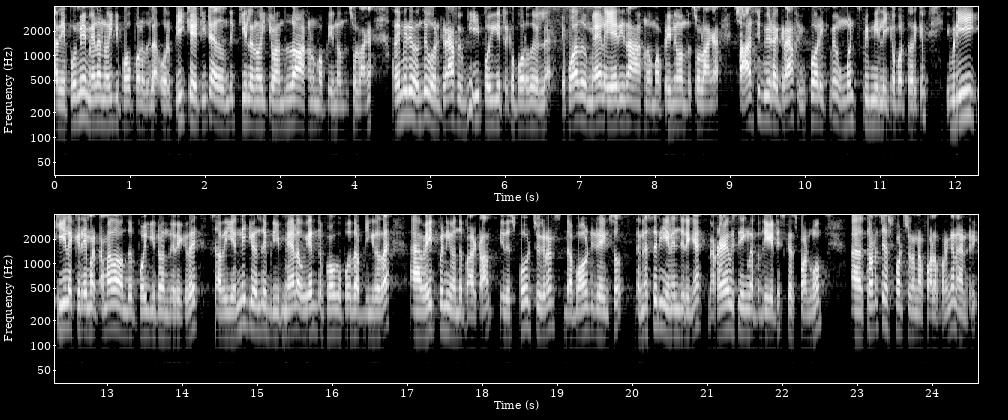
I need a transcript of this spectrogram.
அது எப்போவுமே மேலே நோக்கி போக போகிறதில்ல ஒரு பீக் எட்டிட்டு அது வந்து கீழே நோக்கி வந்து தான் ஆகணும் அப்படின்னு வந்து சொல்லுவாங்க. அதேமாரி வந்து ஒரு கிராஃப் இப்படி போய்கிட்டு இருக்க போகிறதும் இல்லை. எப்போது மேலே ஏறி தான் ஆகணும் அப்படின்னு வந்து சொல்லுவாங்க. ஸோ ஆர்சிபியோட கிராஃப் இப்போ வரைக்குமே உமன்ஸ் பிரீமியர் லீக்கை பொறுத்த வரைக்கும் இப்படி கீழே கிடைமட்டமாக தான் வந்து போய்கிட்டு வந்து இருக்குது ஸோ அது என்னைக்கு வந்து இப்படி மேலே உயர்ந்து போக போகுது அப்படிங்கிறத வெயிட் பண்ணி வந்து பார்க்கலாம். இது ஸ்போர்ட்ஸ் விகடன்ஸ் த பவுண்டரி லைன்ஸோ தினசரி இணைஞ்சிருங்க. நிறைய விஷயங்களை பற்றி டிஸ்கஸ் பண்ணுவோம். தொடர்ச்சியாக ஸ்போர்ட்ஸ் ஃபாலோ பண்ணுங்கள் நன்றி.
